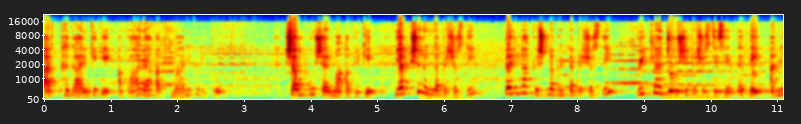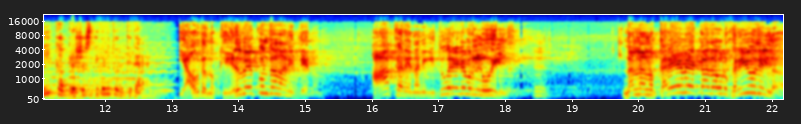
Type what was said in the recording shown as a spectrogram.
ಅರ್ಥಗಾರಿಕೆಗೆ ಅಪಾರ ಅಭಿಮಾನಿಗಳಿದ್ರು. ಶಂಭು ಶರ್ಮಾ ಅವರಿಗೆ ಯಕ್ಷರಂಗ ಪ್ರಶಸ್ತಿ ಪೆರ್ಲಾ ಕೃಷ್ಣ ಭಟ್ಟ ಪ್ರಶಸ್ತಿ ವಿಟ್ಲ ಜೋಶಿ ಪ್ರಶಸ್ತಿ ಸೇರಿದಂತೆ ಅನೇಕ ಪ್ರಶಸ್ತಿಗಳು ದೊರೆತಿದೆ. ಯಾವುದನ್ನು ಕೇಳಬೇಕು ಅಂತ ನಾನಿದ್ದೇನು. ಆ ಕರೆ ನನಗೆ ಇದುವರೆಗೆ ಬರಲೂ ಇಲ್ಲ. ನನ್ನನ್ನು ಕರೆಯಬೇಕಾದವರು ಕರೆಯುವುದಿಲ್ಲ.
